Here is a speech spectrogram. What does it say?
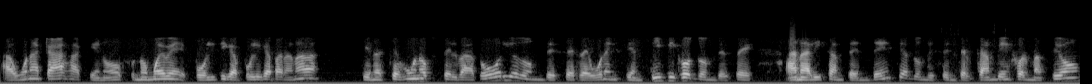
a una caja que no, no mueve política pública para nada, sino es que es un observatorio donde se reúnen científicos, donde se analizan tendencias, donde se intercambia información,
